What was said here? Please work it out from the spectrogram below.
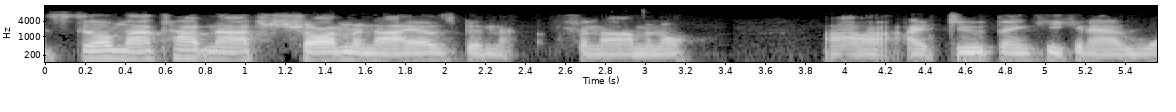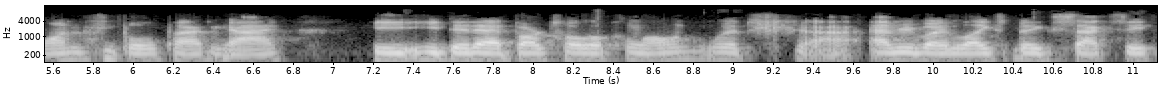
still not top notch. Sean Manaea has been phenomenal. Uh, I do think he can add one bullpen guy he, he did add Bartolo Colon, which uh, everybody likes, big, sexy,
